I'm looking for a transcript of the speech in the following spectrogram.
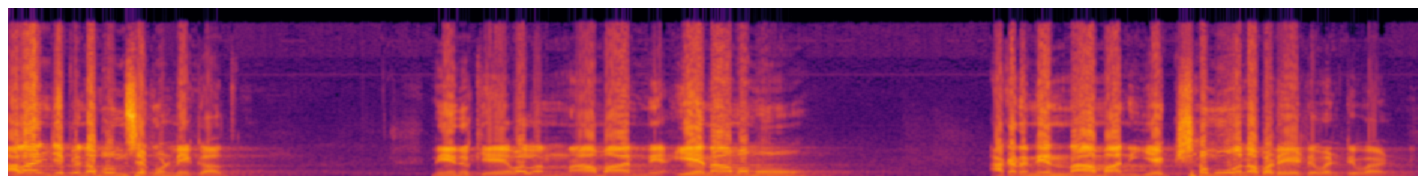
అలా అని చెప్పి నపుంసకుణ్ణి కాదు. నేను కేవలం నామాన్ని ఏ నామము? అక్కడ నేను నామాన్ని యక్షము అనబడేటువంటి వాడిని.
